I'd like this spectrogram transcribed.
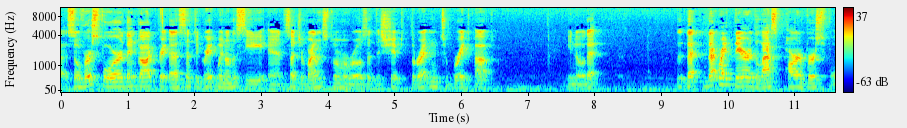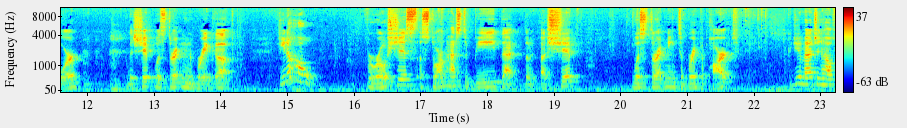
uh, so, verse 4 Then God uh, sent a great wind on the sea, and such a violent storm arose that the ship threatened to break up. You know, that, that, that right there, the last part of verse 4, the ship was threatening to break up. Do you know how ferocious a storm has to be that the, a ship was threatening to break apart? Could you imagine how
